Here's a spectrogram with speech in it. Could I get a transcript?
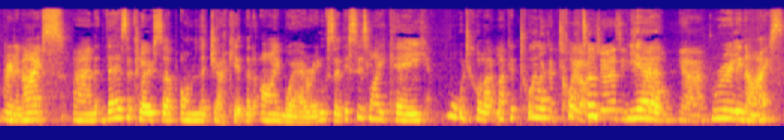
really nice. And there's a close up on the jacket that I'm wearing. So this is like a what would you call that? Like a twill Like a twill, cotton? jersey Yeah, twill. Yeah. really nice.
